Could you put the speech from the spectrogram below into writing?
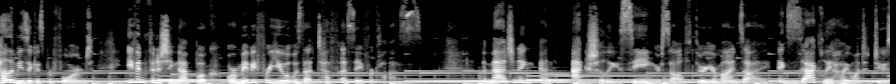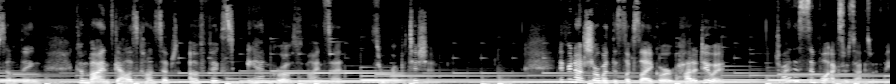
how the music is performed, even finishing that book, or maybe for you it was that tough essay for class imagining and actually seeing yourself through your mind's eye, exactly how you want to do something, combines Gala's concept of fixed and growth mindset through repetition. If you're not sure what this looks like or how to do it, try this simple exercise with me.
